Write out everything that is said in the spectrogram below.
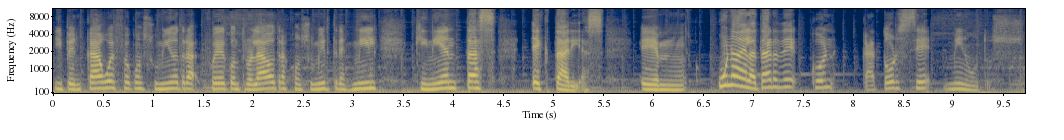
y Pencahue, fue, consumido fue controlado tras consumir 3.500 hectáreas. Em, una de la tarde con 14 minutos.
